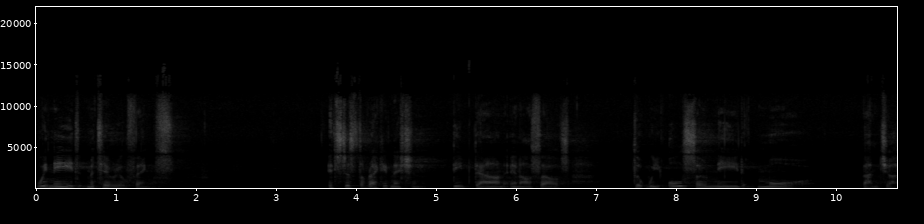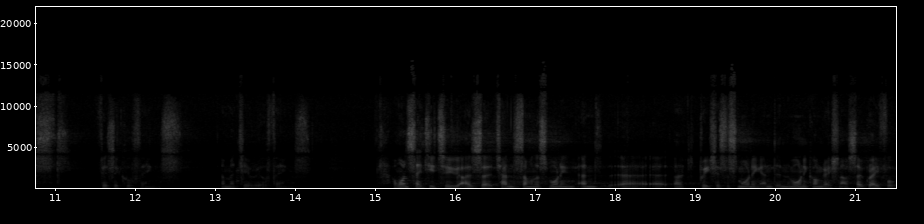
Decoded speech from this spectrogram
we need material things. It's just the recognition deep down in ourselves that we also need more than just physical things and material things. I want to say to you too, I was uh, chatting to someone this morning and uh, uh, I preached this this morning and in the morning congregation, I was so grateful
